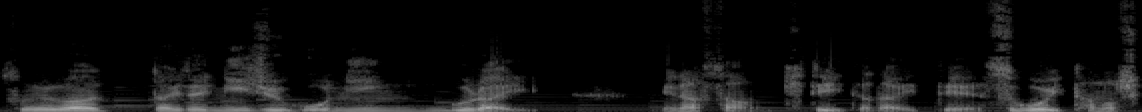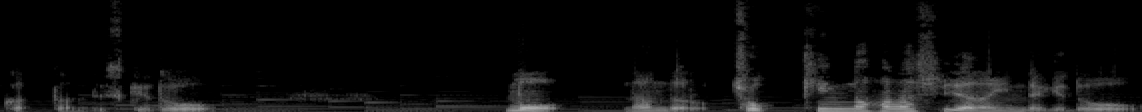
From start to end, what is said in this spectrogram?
それがだいたい25人ぐらい皆さん来ていただいて、すごい楽しかったんですけど、もう、なんだろう、直近の話じゃないんだけど、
